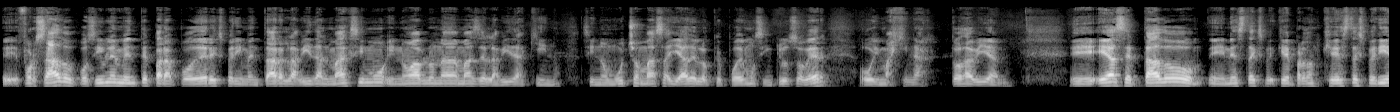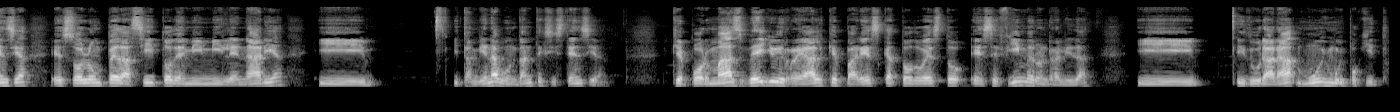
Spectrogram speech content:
eh, forzado posiblemente para poder experimentar la vida al máximo y no hablo nada más de la vida aquí, ¿no? sino mucho más allá de lo que podemos incluso ver o imaginar todavía. Eh, he aceptado en esta, que, perdón, que esta experiencia es solo un pedacito de mi milenaria y, y también abundante existencia, que por más bello y real que parezca todo esto, es efímero en realidad y, y durará muy, muy poquito.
